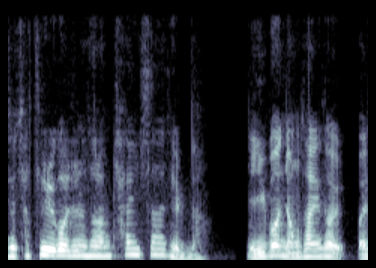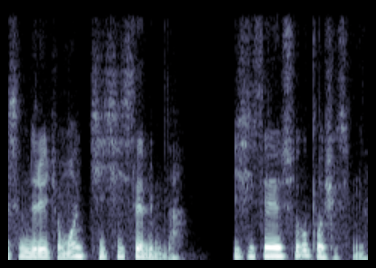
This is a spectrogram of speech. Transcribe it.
그래서 차트 읽어주는 사람 차이사제입니다. 이번 영상에서 말씀드릴 종목은 GC셀입니다. GC셀 수급 보시겠습니다.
